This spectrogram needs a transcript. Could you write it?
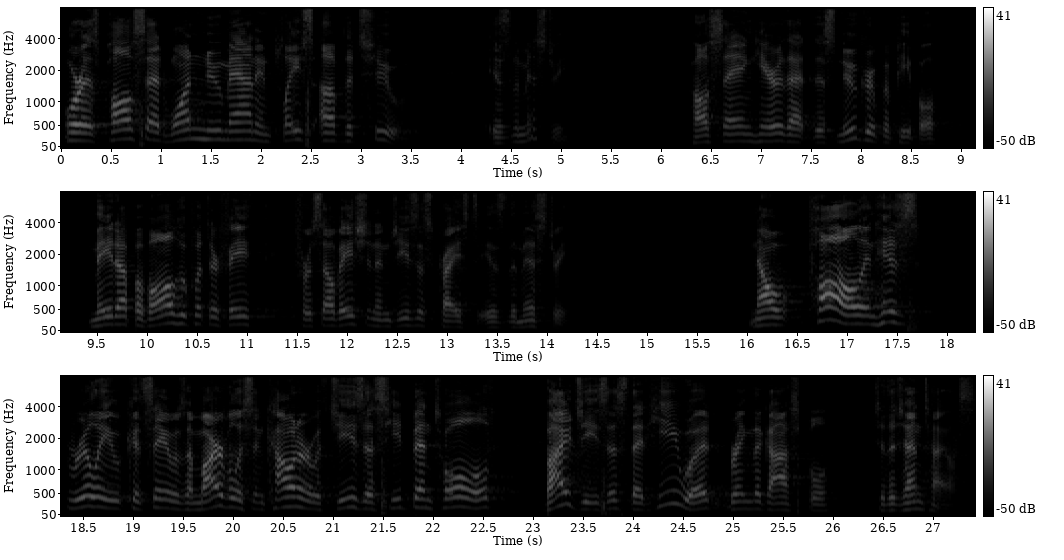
or as Paul said, one new man in place of the two, is the mystery. Paul's saying here that this new group of people, made up of all who put their faith for salvation in Jesus Christ, is the mystery. Now, Paul, in his really could say it was a marvelous encounter with Jesus, he'd been told by Jesus that he would bring the gospel to the Gentiles.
